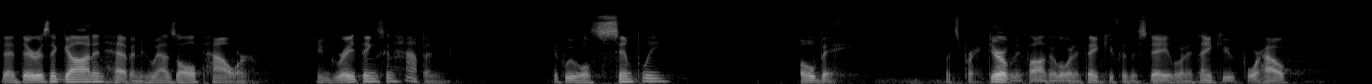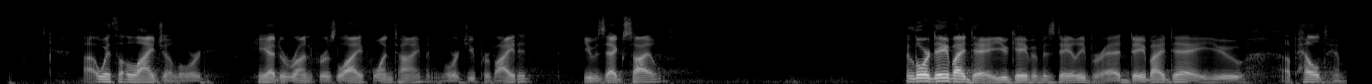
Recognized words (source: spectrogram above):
that there is a God in heaven who has all power, and great things can happen if we will simply obey. Let's pray. Dear Heavenly Father, Lord, I thank you for this day. Lord, I thank you for how, uh, with Elijah, Lord, he had to run for his life one time, and Lord, you provided. He was exiled. And Lord, day by day, you gave him his daily bread. Day by day, you upheld him.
